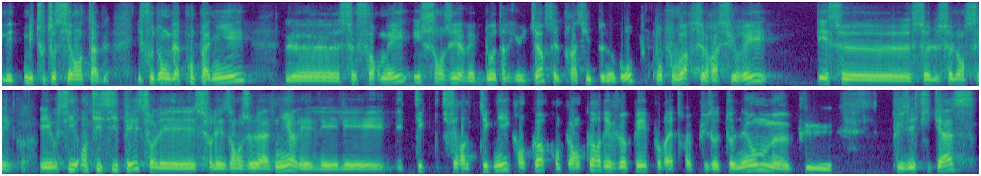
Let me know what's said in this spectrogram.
Mais, mais, tout aussi rentable. Il faut donc l'accompagner, se former, échanger avec d'autres agriculteurs, c'est le principe de nos groupes, pour pouvoir se rassurer et se, se, lancer. Et aussi anticiper sur les, sur les enjeux à venir, les, les, différentes techniques encore qu'on peut encore développer pour être plus autonome, plus, plus efficace,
